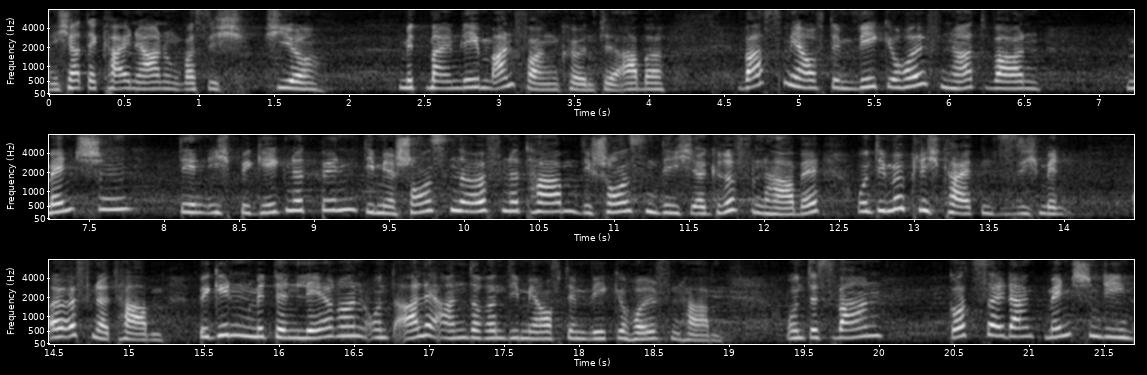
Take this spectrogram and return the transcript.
Ich hatte keine Ahnung, was ich hier mit meinem Leben anfangen könnte. Aber was mir auf dem Weg geholfen hat, waren Menschen, denen ich begegnet bin, die mir Chancen eröffnet haben, die Chancen, die ich ergriffen habe und die Möglichkeiten, die sich mir eröffnet haben. Beginnen mit den Lehrern und alle anderen, die mir auf dem Weg geholfen haben. Und es waren Gott sei Dank Menschen, die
